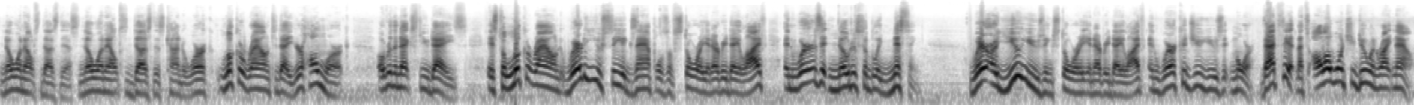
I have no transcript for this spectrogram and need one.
No one else does this. No one else does this kind of work. Look around today. Your homework over the next few days is to look around where do you see examples of story in everyday life and where is it noticeably missing? Where are you using story in everyday life and where could you use it more? That's it. That's all I want you doing right now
